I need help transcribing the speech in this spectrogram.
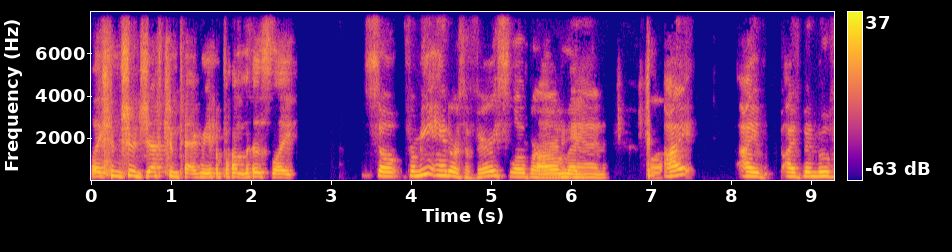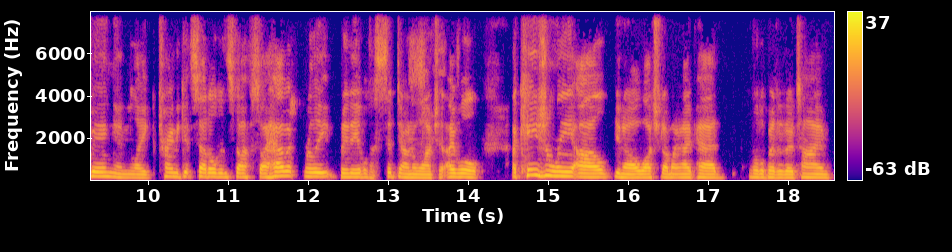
like I'm sure Jeff can back me up on this. Like, so for me, Andor is a very slow burn, Oh, and I, I, I've been moving and like trying to get settled and stuff, so I haven't really been able to sit down and watch it. I will occasionally, I'll you know, I'll watch it on my iPad a little bit at a time,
